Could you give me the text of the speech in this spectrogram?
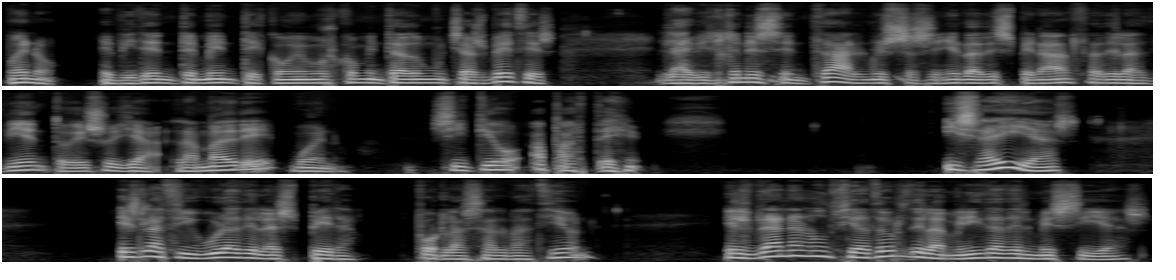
Bueno, evidentemente, como hemos comentado muchas veces, la Virgen es central, Nuestra Señora de Esperanza del Adviento, eso ya. La Madre, bueno, sitio aparte. Isaías es la figura de la espera por la salvación, el gran anunciador de la venida del Mesías.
